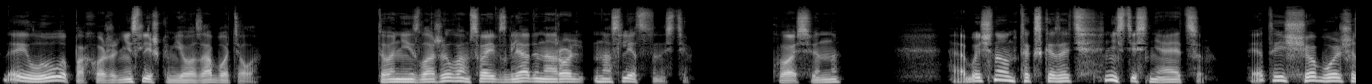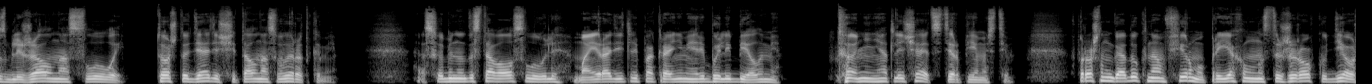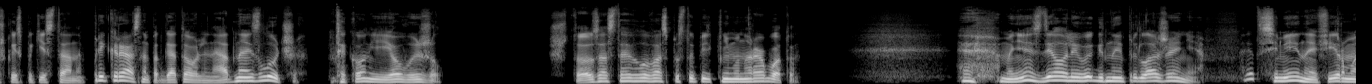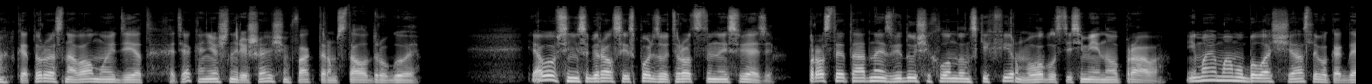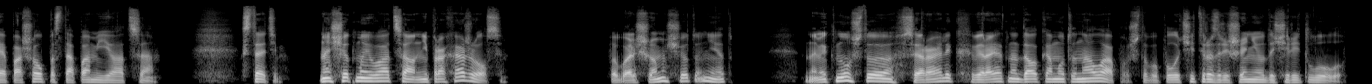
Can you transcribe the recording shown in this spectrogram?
Да и Лула, похоже, не слишком его заботила. Тони изложил вам свои взгляды на роль наследственности. Косвенно. Обычно он, так сказать, не стесняется. Это еще больше сближало нас с Лулой. То, что дядя считал нас выродками. Особенно доставалось Луле. Мои родители, по крайней мере, были белыми. Тони не отличается терпимостью. В прошлом году к нам в фирму приехала на стажировку девушка из Пакистана, прекрасно подготовленная, одна из лучших. Так он ее выжил. Что заставило вас поступить к нему на работу? Эх, мне сделали выгодное предложение. Это семейная фирма, которую основал мой дед, хотя, конечно, решающим фактором стало другое. Я вовсе не собирался использовать родственные связи. Просто это одна из ведущих лондонских фирм в области семейного права, и моя мама была счастлива, когда я пошел по стопам ее отца. Кстати, насчет моего отца он не прохаживался? По большому счету, нет. Намекнул, что сэр Алик, вероятно, дал кому-то на лапу, чтобы получить разрешение удочерить Лулу.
